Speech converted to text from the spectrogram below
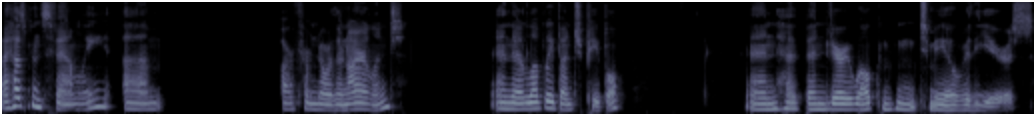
my husband's family um, are from Northern Ireland, and they're a lovely bunch of people and have been very welcoming to me over the years.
